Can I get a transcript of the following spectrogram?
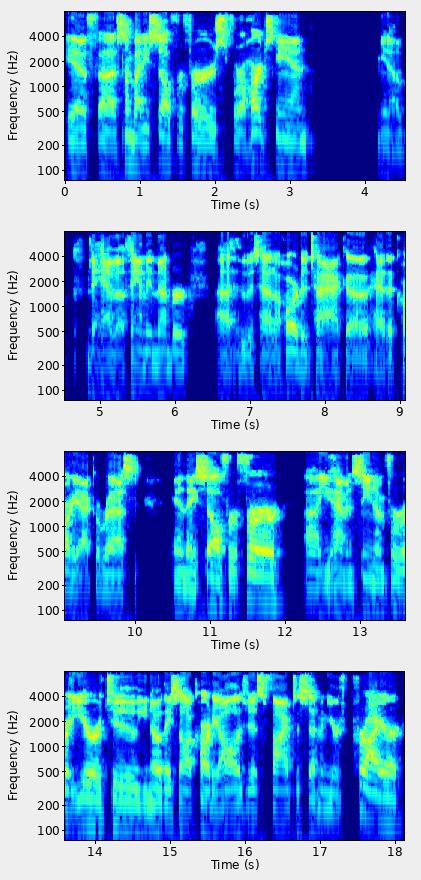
if uh, somebody self refers for a heart scan, you know, they have a family member uh, who has had a heart attack, uh, had a cardiac arrest, and they self refer. Uh, you haven't seen them for a year or two. You know they saw a cardiologist five to seven years prior,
